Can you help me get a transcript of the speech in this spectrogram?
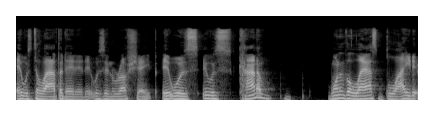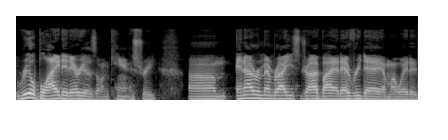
It was dilapidated. It was in rough shape. It was it was kind of one of the last blighted, real blighted areas on Canton Street. Um, and I remember I used to drive by it every day on my way to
